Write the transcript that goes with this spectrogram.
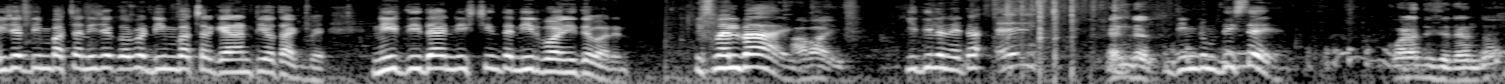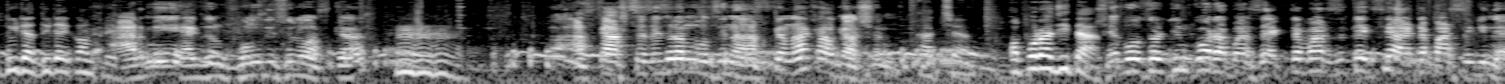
নিজের ডিম বাচ্চা নিজে করবে ডিম বাচ্চার গ্যারান্টিও থাকবে। নির্দ্বিধায় নিশ্চিন্তে নির্ভয় নিতে পারেন। ইসমাইল ভাই হ্যাঁ ভাই। কি দিলেন এটা? এই স্যান্ডেল ডিম টুম দিছে? করা দিছে দেন তো? দুইটা দুইটাই কমপ্লিট আর্মি একজন ফোন দিছিল আজকে। আজকে আসতে চাইছিলাম বলছি না আজকে না কালকে আসেন। আচ্ছা অপরাজিতা? সে বছর জিম করা পারছে? একটা পারছে দেখছি আর একটা পারছে কিনা।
